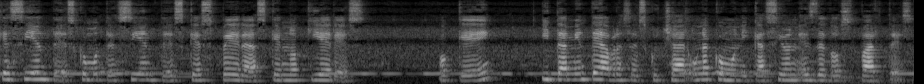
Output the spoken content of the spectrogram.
¿Qué sientes? ¿Cómo te sientes? ¿Qué esperas? ¿Qué no quieres? ¿Ok? Y también te abras a escuchar. Una comunicación es de dos partes.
